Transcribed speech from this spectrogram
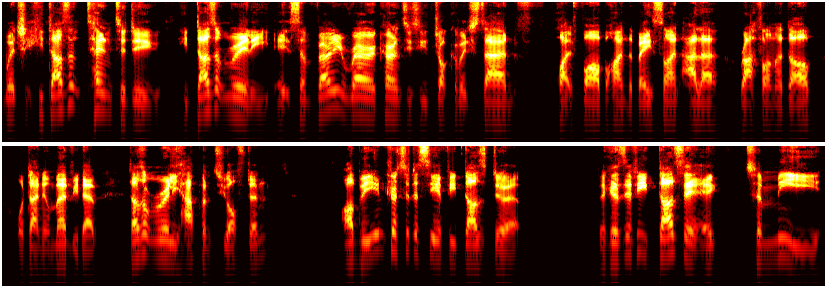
which he doesn't tend to do. He doesn't really. It's a very rare occurrence you see Djokovic stand quite far behind the baseline, a la Rafa Nadal or Daniil Medvedev. Doesn't really happen too often. I'll be interested to see if he does do it. Because if he does it, it to me,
